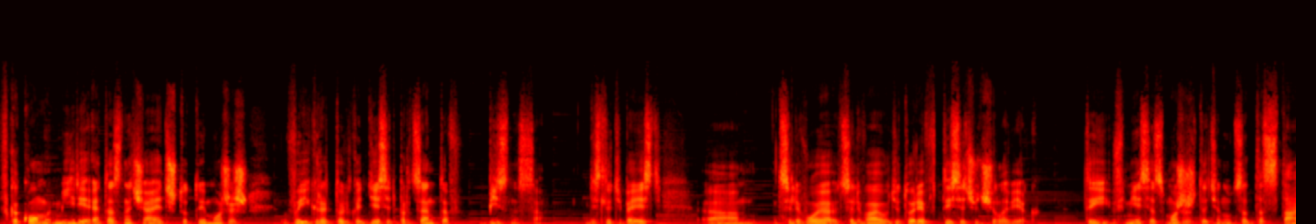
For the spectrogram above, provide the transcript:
В каком мире это означает, что ты можешь выиграть только 10% бизнеса? Если у тебя есть э, целевое, целевая аудитория в тысячу человек – ты в месяц можешь дотянуться до 100,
